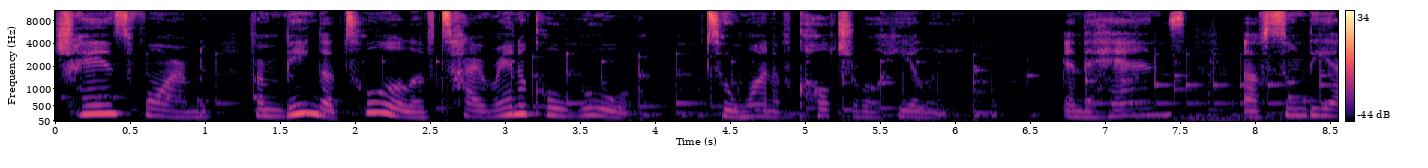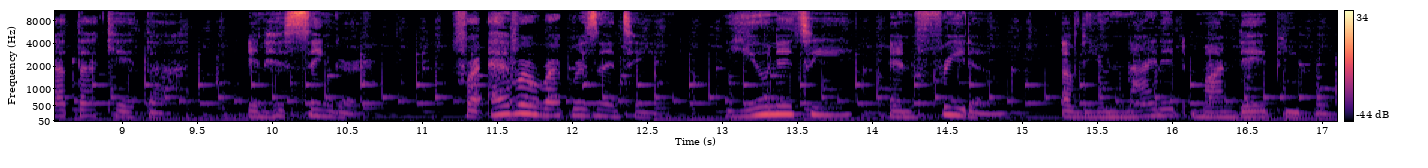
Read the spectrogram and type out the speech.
transformed from being a tool of tyrannical rule to one of cultural healing in the hands of Sundiata Keita and his singer, forever representing unity and freedom of the united Mande people.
